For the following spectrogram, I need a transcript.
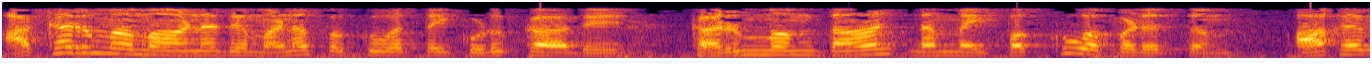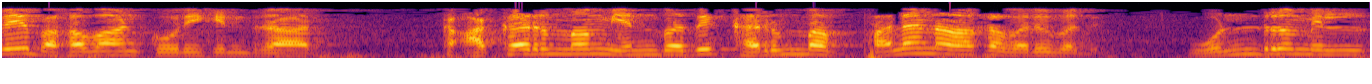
அகர்மமானது மனப்பக்குவத்தை கொடுக்காது. கர்மம் தான் நம்மை பக்குவப்படுத்தும். ஆகவே பகவான் கூறுகின்றார் அகர்மம் என்பது கர்ம பலனாக வருவது. ஒன்றுமில்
